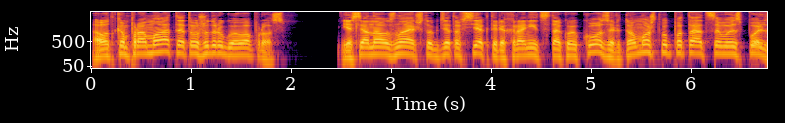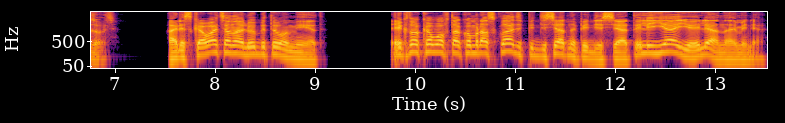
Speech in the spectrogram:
А вот компромат — это уже другой вопрос. Если она узнает, что где-то в секторе хранится такой козырь, то может попытаться его использовать. А рисковать она любит и умеет. И кто кого в таком раскладе 50 на 50, или я ее, или она меня.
